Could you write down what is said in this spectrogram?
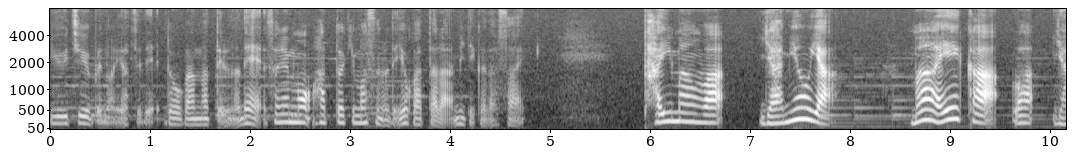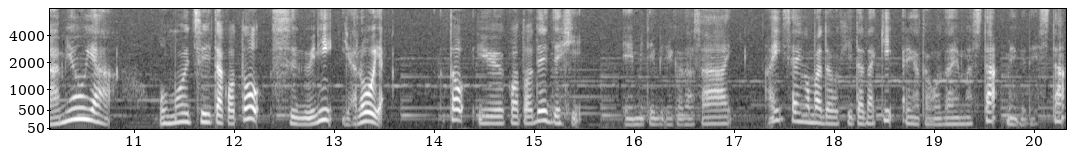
YouTube のやつで動画になってるのでそれも貼っておきますのでよかったら見てください。怠慢はやみょうや。まあええかはやみょうや。思いついたことをすぐにやろうや。ということで是非、え、見てみてください。はい、最後までお聴きいただきありがとうございました。めぐでした。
